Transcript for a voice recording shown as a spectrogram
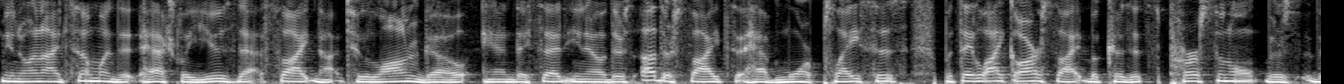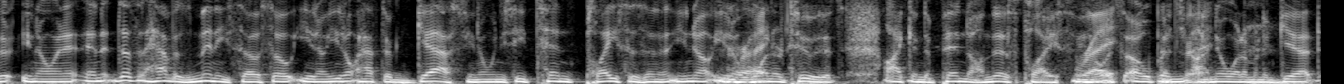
you know, and I had someone that actually used that site not too long ago, and they said, you know, there's other sites that have more places, but they like our site because it's personal. There's, there, you know, and it, and it doesn't have as many, so so you know, you don't have to guess. You know, when you see ten places in it, you know, you know, right. one or two that's I can depend on this place. You right. know, it's open. Right. I know what I'm going to get.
